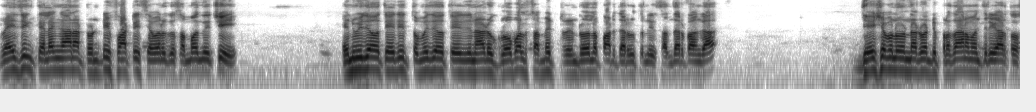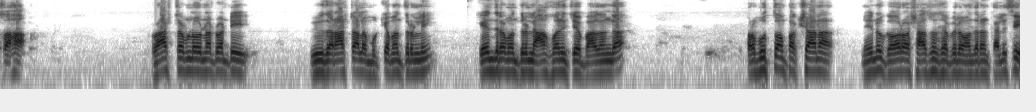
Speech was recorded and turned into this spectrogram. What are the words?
rising Telangana twenty forty సెవెన్కు సంబంధించి ఎనిమిదవ తేదీ తొమ్మిదవ తేదీ నాడు గ్లోబల్ సమ్మిట్ రెండు రోజుల పాటు జరుగుతున్న ఈ సందర్భంగా దేశంలో ఉన్నటువంటి ప్రధానమంత్రి గారితో సహా రాష్ట్రంలో ఉన్నటువంటి వివిధ రాష్ట్రాల ముఖ్యమంత్రుల్ని కేంద్ర మంత్రుల్ని ఆహ్వానించే భాగంగా ప్రభుత్వం పక్షాన నేను గౌరవ శాసనసభ్యులు అందరం కలిసి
